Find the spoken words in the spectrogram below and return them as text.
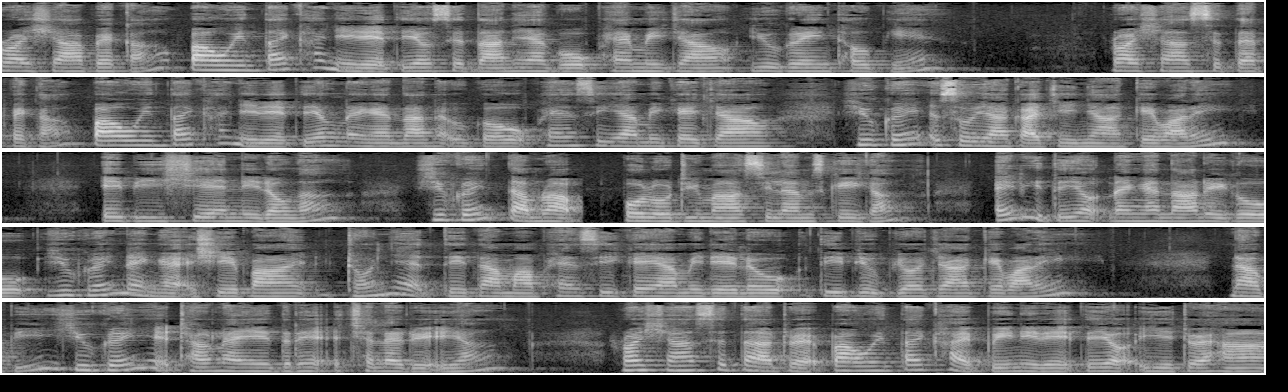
ရုရှားဘက်ကပါဝင်တိုက်ခိုက်နေတဲ့တရုတ်စစ်သားနှစ်ယောက်ကိုဖမ်းမိကြောင်းယူကရိန်းထုတ်ပြန်ရုရှားစစ်တပ်ဘက်ကပါဝင်တိုက်ခိုက်နေတဲ့တရုတ်နိုင်ငံသားနှစ်ဦးကိုဖမ်းဆီးရမိခဲ့ကြောင်းယူကရိန်းအစိုးရကကြေညာခဲ့ပါတယ်။ AB ရှယ်နေတော့ကယူကရိန်းသမ္မတပိုလိုဒီမာဆီလမ်စကီကအဲ့ဒီတရုတ်နိုင်ငံသားတွေကိုယူကရိန်းနိုင်ငံအရှေ့ပိုင်းဒွန်ညက်ဒေသမှာဖမ်းဆီးခဲ့ရမိတယ်လို့အတည်ပြုပြောကြားခဲ့ပါတယ်။နောက်ပြီးယူကရိန်းရဲ့ထောက်လှမ်းရေးတဲ့အချက်လက်တွေအရ ရုရှားစစ်တပ်အတွက်ပါဝင်တိုက်ခိုက်ပေးနေတဲ့တရုတ်အရေးအတွက်ဟာ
